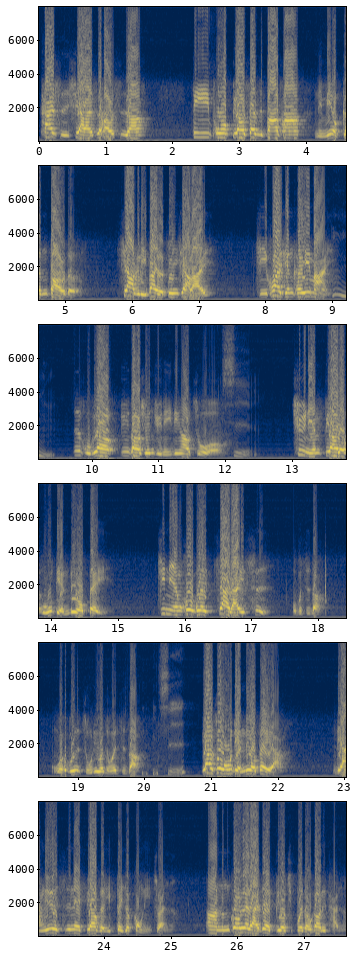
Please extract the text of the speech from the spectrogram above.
开始下来是好事啊。第一波飙三十八趴，你没有跟到的，下个礼拜有蹲下来，几块钱可以买。嗯，这股票遇到选举你一定要做哦。是，去年飙了五点六倍，今年会不会再来一次？我不知道，我又不是主力，我怎么会知道？是，要做五点六倍啊，两个月之内飙个一倍就够你赚了啊！能够月来对飙一倍的，我告诉你谈了，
